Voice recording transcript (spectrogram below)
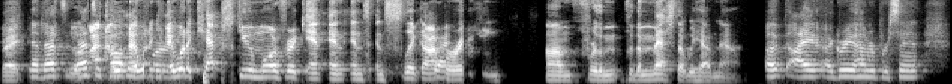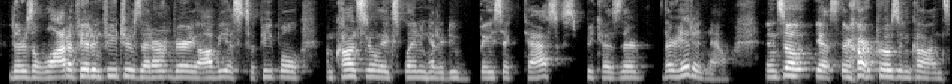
Right. Yeah, that's So that's a I- topic. I, would I would have kept skeuomorphic and and and, and slick Right. operation um, for the for the mess that we have now. Uh, I agree 100%. There's a lot of hidden features that aren't very obvious to people. I'm constantly explaining how to do basic tasks because they're they're hidden now. And so, yes, there are pros and cons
